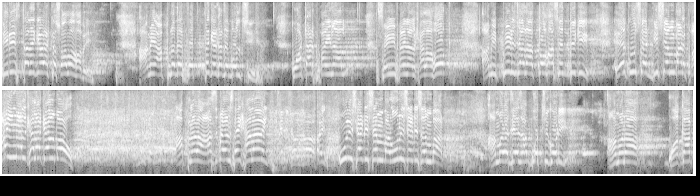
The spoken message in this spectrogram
তিরিশ তারিখেও একটা সভা হবে। আমি আপনাদের প্রত্যেকের কাছে বলছি, কোয়ার্টার ফাইনাল, সেমিফাইনাল খেলা হোক। আমি পীরজাদা তোহা সিদ্দিকি একুশে ডিসেম্বর ফাইনাল খেলা খেলব আপনারা আসবেন সেই খেলায় এই উনিশে ডিসেম্বর উনিশে ডিসেম্বর। আমরা যে যা করছি করি, আমরা ওয়াকাপ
